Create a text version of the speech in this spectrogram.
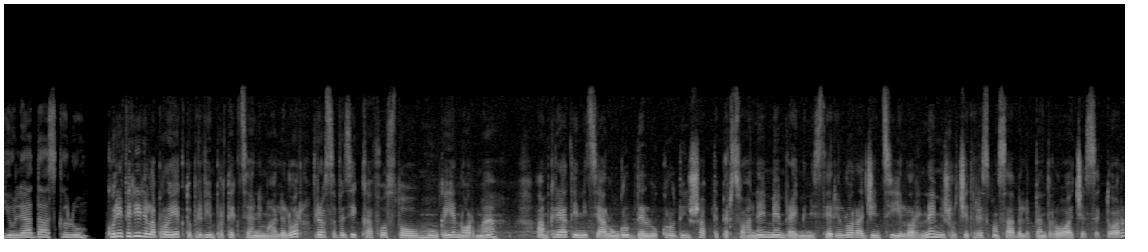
Iulia Dascălu. Cu referire la proiectul privind protecția animalelor, vreau să vă zic că a fost o muncă enormă. Am creat inițial un grup de lucru din șapte persoane, membri ai ministerilor, agențiilor nemijlocit responsabile pentru acest sector.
